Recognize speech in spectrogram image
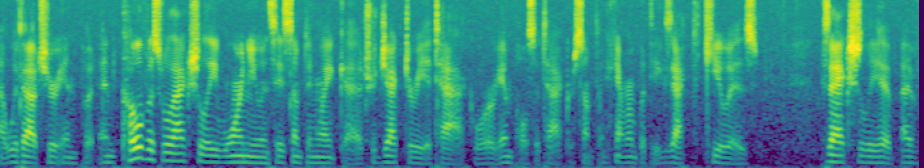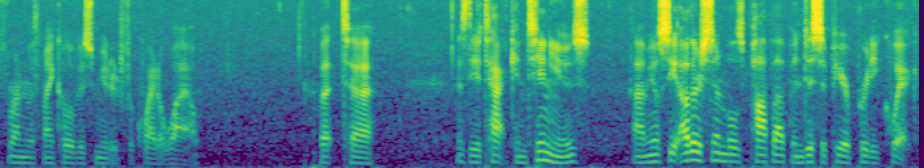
uh, without your input. And COVAS will actually warn you and say something like uh, trajectory attack or impulse attack or something. I can't remember what the exact cue is. Because I actually have I've run with my COVAS muted for quite a while. But uh, as the attack continues, um, you'll see other symbols pop up and disappear pretty quick.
